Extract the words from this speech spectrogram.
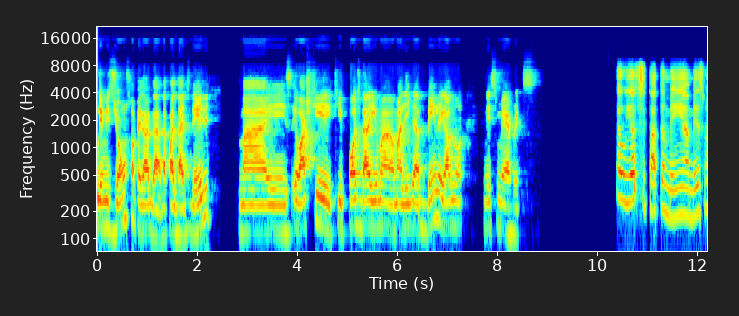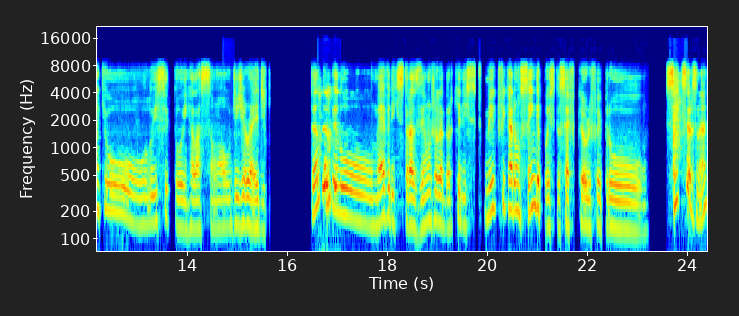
o James Johnson, apesar da, da, qualidade dele. Mas eu acho que, que pode dar aí uma, uma liga bem legal no, nesse Mavericks. Eu ia citar também a mesma que o Luiz citou em relação ao DJ Redick. Tanto pelo Mavericks trazer um jogador que eles meio que ficaram sem depois que o Seth Curry foi pro Sixers, né?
